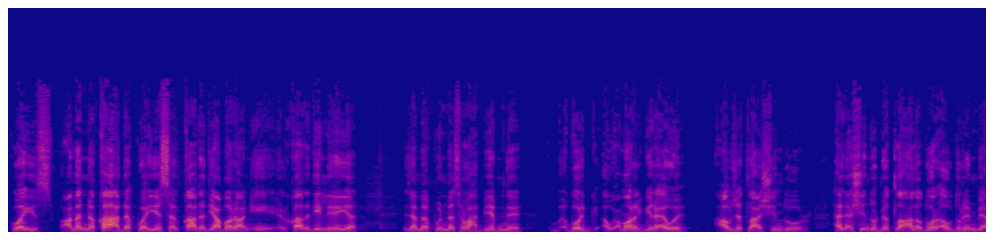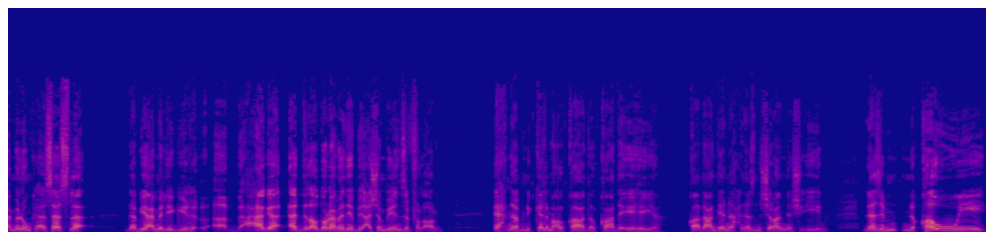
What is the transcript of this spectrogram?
كويس وعملنا قاعدة كويسة القاعدة دي عبارة عن إيه؟ القاعدة دي اللي هي زي ما يكون مثلا واحد بيبني برج أو عمارة كبيرة قوي عاوز يطلع 20 دور. هل 20 دور بيطلع على دور أو دورين بيعملهم كأساس؟ لا. ده بيعمل يجي حاجة قد الأدوار اللي يعملها دي عشان بينزل في الأرض. إحنا بنتكلم على القاعدة. القاعدة إيه هي؟ القاعدة عندنا إحنا لازم نشتغل على الناشئين. لازم نقوي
